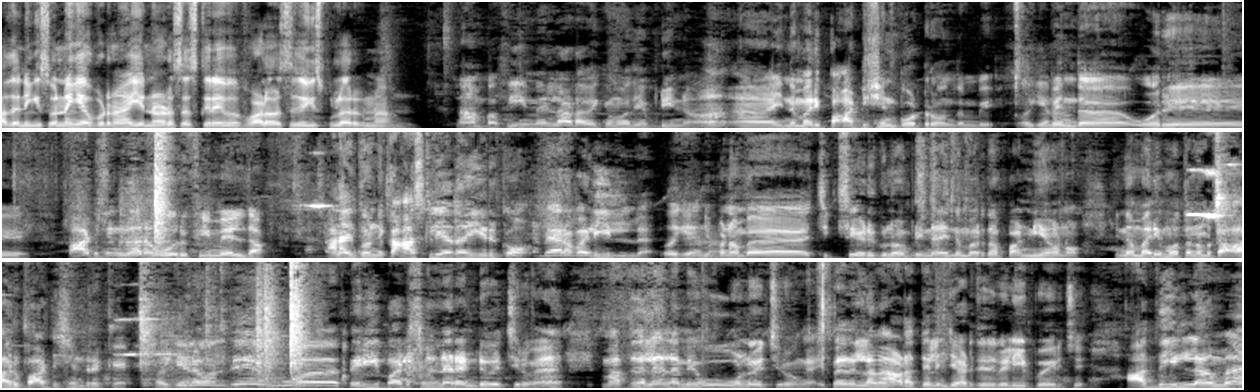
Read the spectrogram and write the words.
அதை நீங்கள் சொன்னீங்க அப்படின்னா என்னோட சப்ஸ்கிரைபர் ஃபாலோவர்ஸுக்கு யூஸ்ஃபுல்லாக இருக்குண்ணா நான் இப்போ ஃபீமேல் ஆட வைக்கும் போது எப்படின்னா இந்த மாதிரி பார்ட்டிஷன் போட்டுருவோம் தம்பி. ஓகேண்ணா இந்த ஒரு பார்ட்டிஷன் வேற ஒரு ஃபீமேல் தான். ஆனால் இது கொஞ்சம் காஸ்ட்லியாக தான் இருக்கும். வேற வழி இல்லை. ஓகேண்ணா இப்போ நம்ம சிக்ஸ் எடுக்கணும் அப்படின்னா இந்த மாதிரி தான் பண்ணி ஆகணும் இந்த மாதிரி மொத்தம் நம்மகிட்ட ஆறு பார்ட்டிஷன் இருக்கு. ஓகே இதில் வந்து பெரிய பார்ட்டிஷன்ல ரெண்டு வச்சிருவேன். மற்றதெல்லாம் எல்லாமே ஒவ்வொன்று வச்சிருவாங்க. இப்போ இதெல்லாமே அடை தெளிஞ்சு அடுத்தது வெளியே போயிருச்சு. அது இல்லாம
